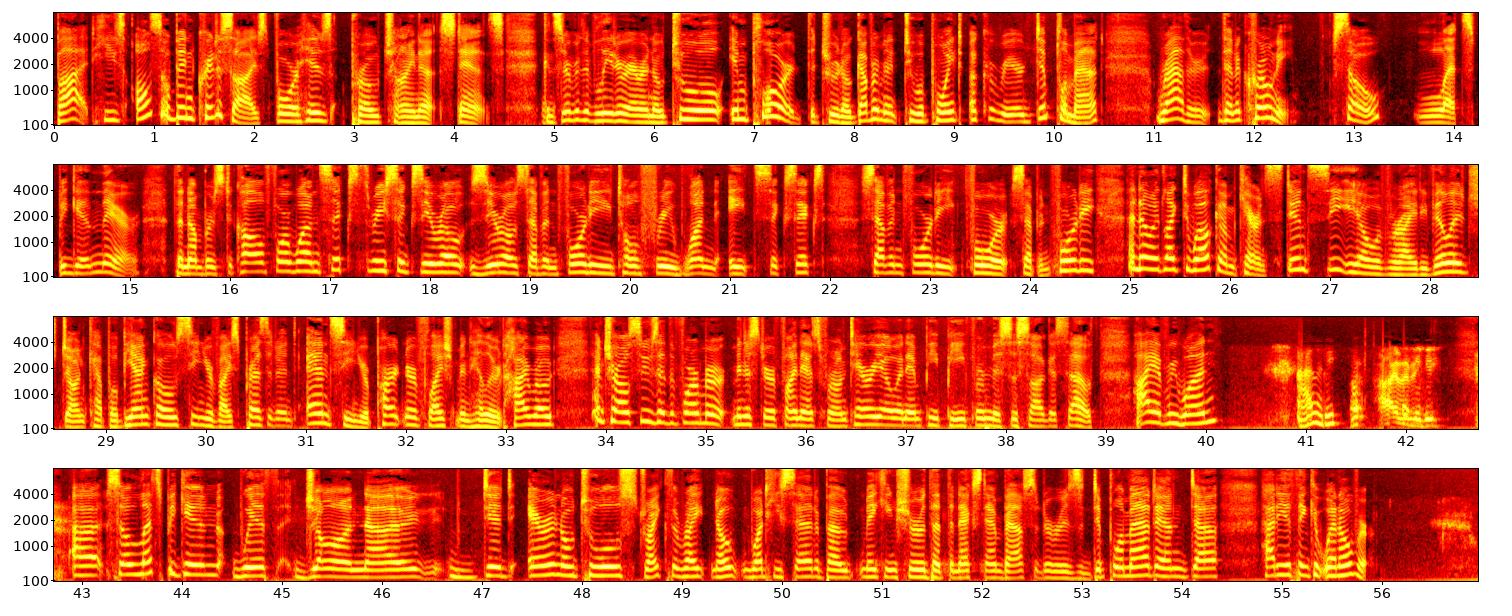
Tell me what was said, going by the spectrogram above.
but he's also been criticized for his pro China stance. Conservative leader Erin O'Toole implored the Trudeau government to appoint a career diplomat rather than a crony. So, Let's begin there. The numbers to call 416 360 0740, toll free 1 866 740 4740. And now I'd like to welcome Karen Stintz, CEO of Variety Village, John Capobianco, Senior Vice President and Senior Partner, FleishmanHillard HighRoad, and Charles Sousa, the former Minister of Finance for Ontario and MPP for Mississauga South. Hi, everyone. Hi, Libby. Hi, Libby. Uh, so let's begin with John. Uh, did Erin O'Toole strike the right note? In what he said about making sure that the next ambassador is a diplomat, and uh, how do you think it went over?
